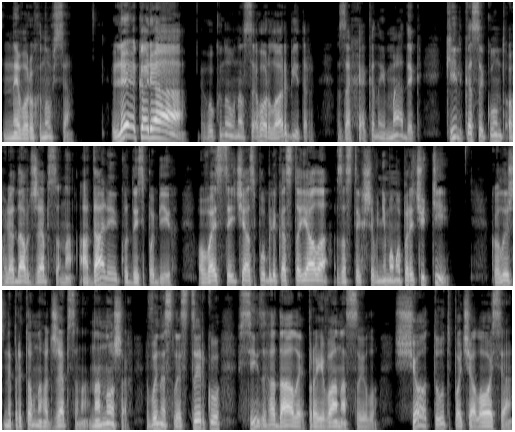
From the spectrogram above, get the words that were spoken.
не ворухнувся. Лікаря. гукнув на все горло арбітр. Захеканий медик кілька секунд оглядав Джепсона, а далі кудись побіг. Увесь цей час публіка стояла, застигши в німому перечутті. Коли ж непритомного Джепсона на ношах винесли з цирку, всі згадали про Івана Силу. Що тут почалося?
